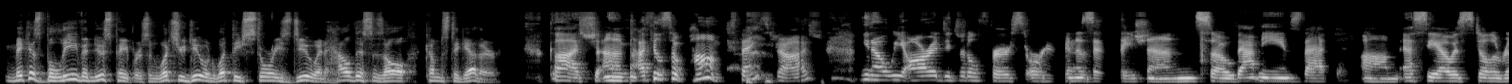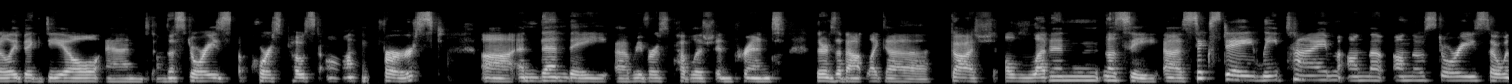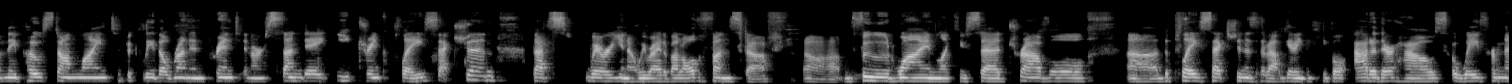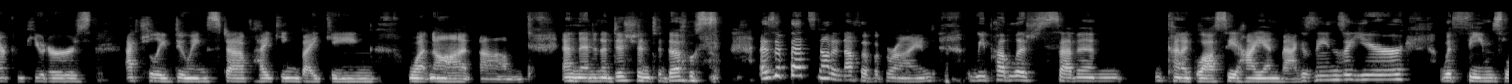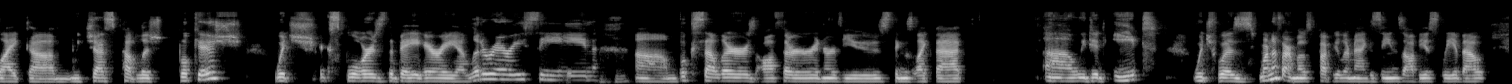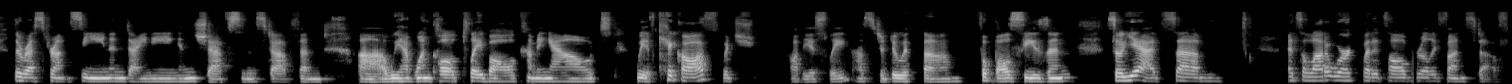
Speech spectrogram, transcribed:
Make us believe in newspapers and what you do and what these stories do and how this is all comes together. Gosh, um, I feel so pumped. Thanks, Josh. you know, we are a digital first organization. So that means that um, SEO is still a really big deal. And the stories, of course, post on first. Uh, and then they uh, reverse publish in print. There's about like a gosh 11 let's see uh, six day lead time on the on those stories. So when they post online typically they'll run in print in our sunday eat drink play section. That's where you know we write about all the fun stuff um, food wine like you said travel. Uh, the play section is about getting people out of their house away from their computers actually doing stuff hiking biking whatnot um, and then in addition to those as if that's not enough of a grind. We publish seven kind of glossy high end magazines a year with themes like um, we just published Bookish, which explores the Bay Area literary scene, mm-hmm. um, booksellers, author interviews, things like that. Uh, we did Eat, which was one of our most popular magazines, obviously about the restaurant scene and dining and chefs and stuff. And uh, we have one called Play Ball coming out. We have Kickoff, which obviously has to do with um, football season. So yeah, it's um, it's a lot of work, but it's all really fun stuff.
